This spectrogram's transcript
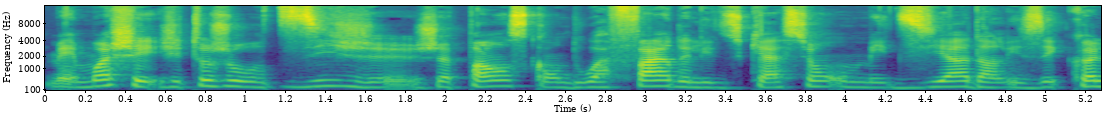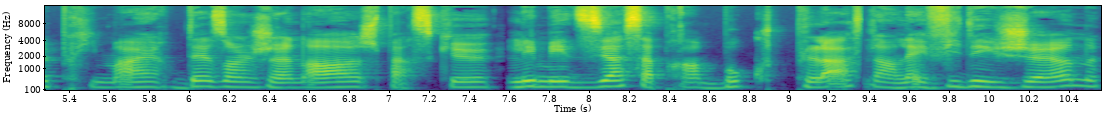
Mais moi, j'ai toujours dit, je, je pense qu'on doit faire de l'éducation aux médias dans les écoles primaires dès un jeune âge, parce que les médias, ça prend beaucoup de place dans la vie des jeunes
